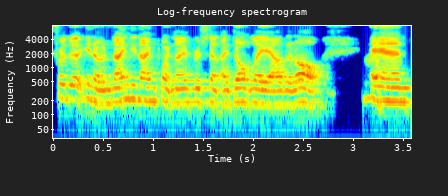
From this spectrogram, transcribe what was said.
for the, you know, 99.9%, I don't lay out at all. And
